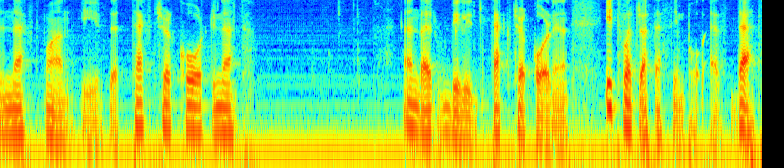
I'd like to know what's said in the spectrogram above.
the next one is the texture coordinate and I delete the texture coordinate. It was just as simple as that.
